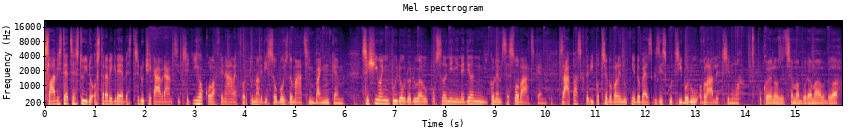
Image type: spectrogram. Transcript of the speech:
Slávisté cestují do Ostravy, kde je ve středu čeká v rámci třetího kola finále Fortuna ligy souboj s domácím baníkem. Sešívaní půjdou do duelu posilnění nedělním výkonem se Slováckem. Zápas, který potřebovali nutně dovést k zisku tří bodů, ovládli 3-0. Spokojenost se třema bodama byla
